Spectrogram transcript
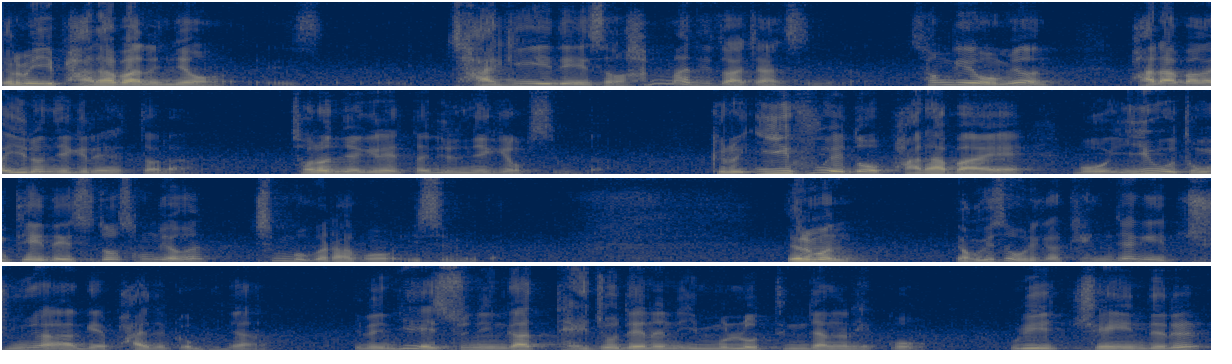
여러분 이 바라바는요 자기에 대해서 한 마디도 하지 않습니다. 성경에 오면 바라바가 이런 얘기를 했더라, 저런 얘기를 했다 이런 얘기 없습니다. 그리고 이후에도 바라바의 뭐 이후 동태에 대해서도 성경은 침묵을 하고 있습니다. 여러분 여기서 우리가 굉장히 중요하게 봐야 될 건 뭐냐? 이런 예수님과 대조되는 인물로 등장을 했고 우리 죄인들을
